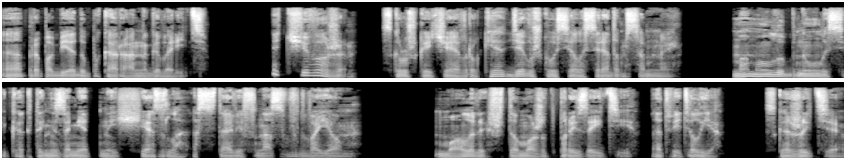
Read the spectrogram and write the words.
«А про победу пока рано говорить». «Отчего же?» С кружкой чая в руке девушка уселась рядом со мной. Мама улыбнулась и как-то незаметно исчезла, оставив нас вдвоем. «Мало ли что может произойти», — ответил я. «Скажите,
